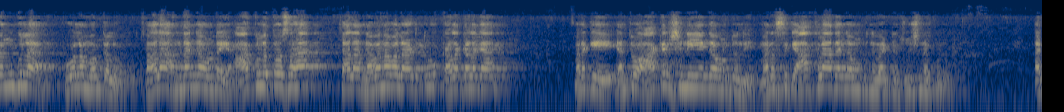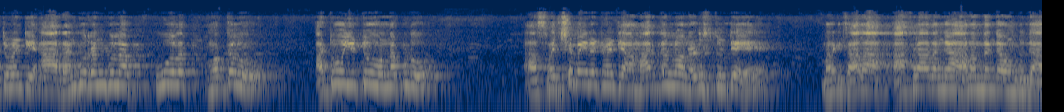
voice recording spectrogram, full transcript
రంగుల పూల మొక్కలు చాలా అందంగా ఉంటాయి. ఆకులతో సహా చాలా నవనవలాడుతూ కళకళగా మనకి ఎంతో ఆకర్షణీయంగా ఉంటుంది. మనస్సుకి ఆహ్లాదంగా ఉంటుంది వాటిని చూసినప్పుడు. అటువంటి ఆ రంగురంగుల పూల మొక్కలు అటు ఇటు ఉన్నప్పుడు ఆ స్వచ్ఛమైనటువంటి ఆ మార్గంలో నడుస్తుంటే మనకి చాలా ఆహ్లాదంగా ఆనందంగా ఉంటుంది. ఆ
